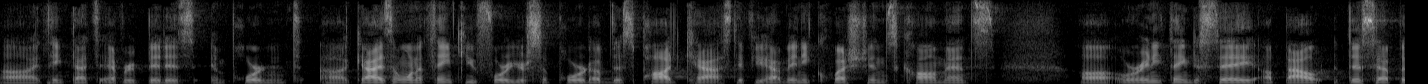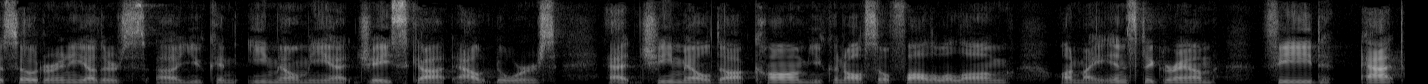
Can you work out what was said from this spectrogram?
Uh, I think that's every bit as important. Uh, guys, I want to thank you for your support of this podcast. If you have any questions, comments, uh, or anything to say about this episode or any others, uh, you can email me at jscottoutdoors at gmail.com. You can also follow along on my Instagram feed at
